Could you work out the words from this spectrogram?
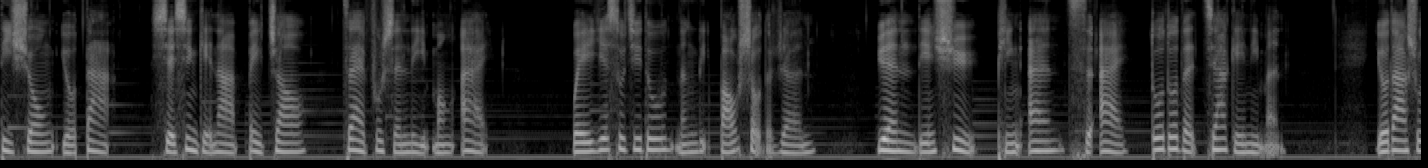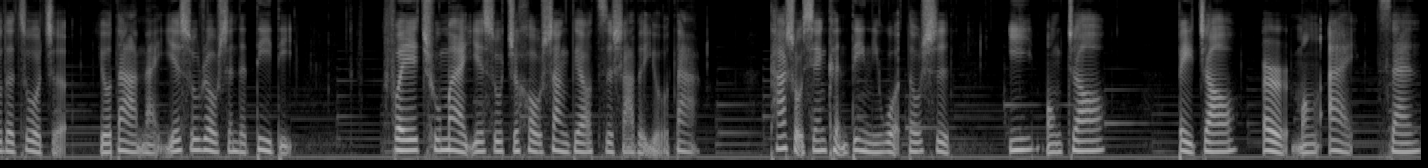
弟兄犹大写信给那被招在父神里蒙爱为耶稣基督能力保守的人，愿连续平安慈爱多多的加给你们。犹大书的作者犹大乃耶稣肉身的弟弟，非出卖耶稣之后上吊自杀的犹大。他首先肯定你我都是：一蒙召、被召；二蒙爱；三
